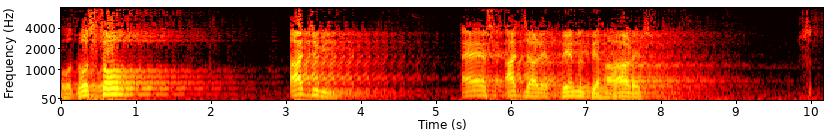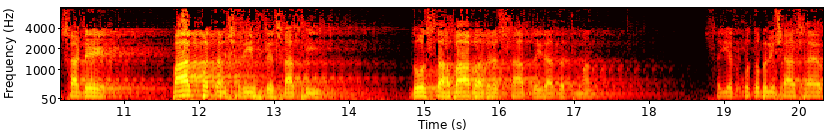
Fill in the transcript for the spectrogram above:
وہ دوستو اج بھی ایس اج والے دن دہاڑ سڈے پاک پتن شریف دے ساتھی دوست احباب حضرت صاحب کے ارادت مند سید قطب علی شاہ صاحب،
